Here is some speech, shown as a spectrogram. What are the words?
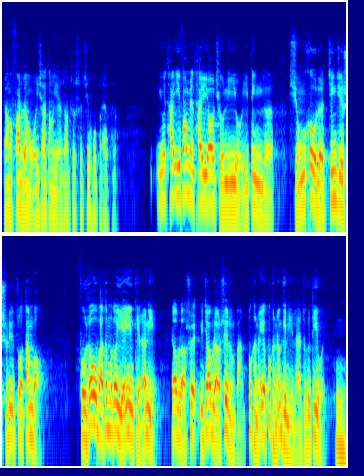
然后发展，我一下当盐商，这是几乎不太可能，因为他一方面他要求你有一定的雄厚的经济实力做担保。否则我把这么多盐引给了你，交不了税，你交不了税怎么办？不可能，也不可能给你来这个地位。嗯。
